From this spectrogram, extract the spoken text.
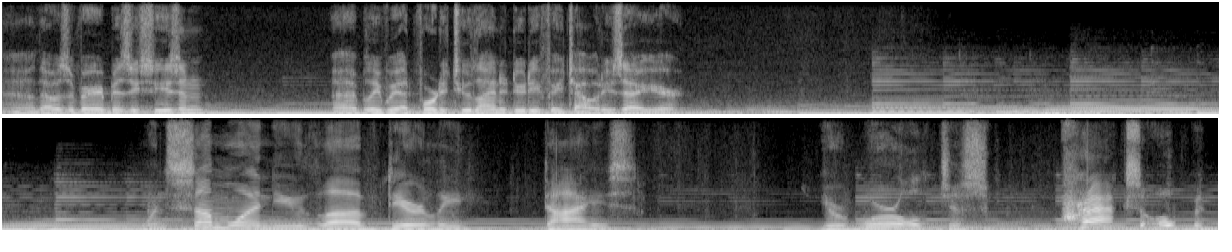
Uh, that was a very busy season. I believe we had 42 line of duty fatalities that year. When someone you love dearly dies, your world just cracks open.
